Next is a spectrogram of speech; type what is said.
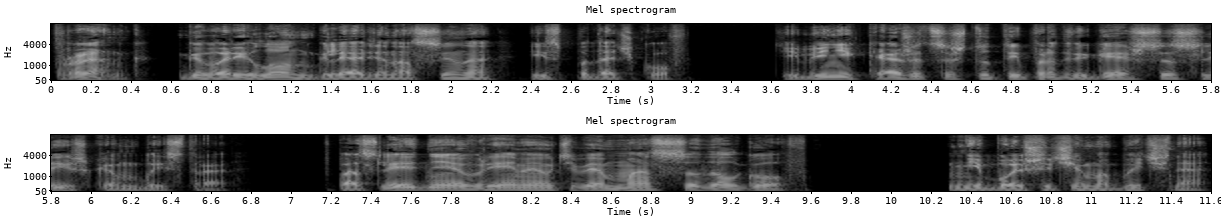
«Фрэнк», — говорил он, глядя на сына из-под очков, «тебе не кажется, что ты продвигаешься слишком быстро? В последнее время у тебя масса долгов. Не больше, чем обычно,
